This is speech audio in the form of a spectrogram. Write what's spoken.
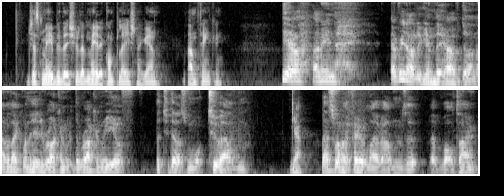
just maybe they should have made a compilation again. I'm thinking. Yeah, I mean, every now and again they have done. I mean, like when they did the Rock and the Rock in Rio, the two thousand two album. Yeah, That's one of my favorite live albums of, of all time.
